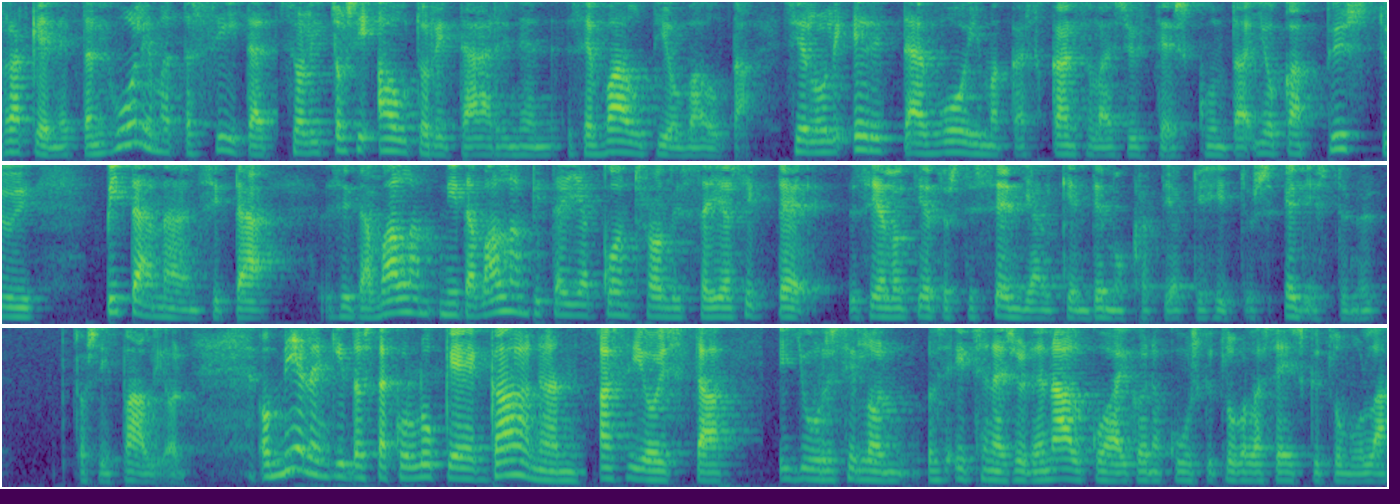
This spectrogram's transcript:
rakennetta, niin huolimatta siitä, että se oli tosi autoritäärinen se valtiovalta, siellä oli erittäin voimakas kansalaisyhteiskunta, joka pystyi pitämään sitä, sitä vallan, niitä vallanpitäjiä kontrollissa ja sitten siellä on tietysti sen jälkeen demokratiakehitys edistynyt tosi paljon. On mielenkiintoista, kun lukee Gaanan asioista juuri silloin itsenäisyyden alkuaikoina 60-luvulla, 70-luvulla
